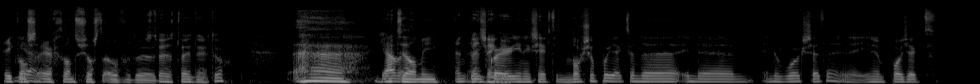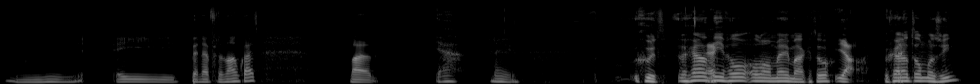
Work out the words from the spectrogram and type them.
Ik was Ja. erg enthousiast over de... 2022, toch? Eh, you tell me. En, Square ik. Enix heeft nog zo'n project in de, in de, in de work zetten. In een project, mm, ik ben even de naam kwijt. Maar ja, nee. Goed, we gaan het in Eh. ieder geval allemaal meemaken, toch? Ja, We gaan het allemaal zien.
